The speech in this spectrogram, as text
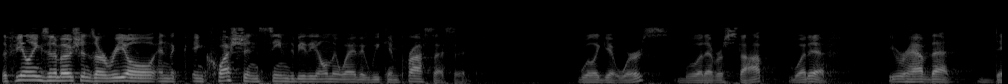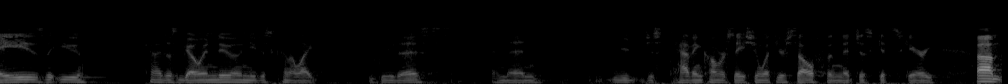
the feelings and emotions are real, and, the, and questions seem to be the only way that we can process it. Will it get worse? Will it ever stop? What if? You ever have that daze that you kind of just go into, and you just kind of like do this, and then you're just having conversation with yourself, and it just gets scary. Um,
